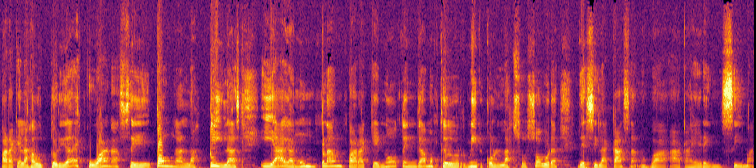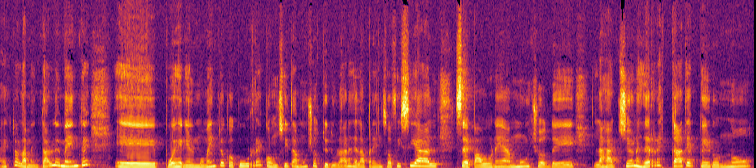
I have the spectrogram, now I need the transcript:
para que las autoridades cubanas se pongan las pilas y hagan un plan para que no tengamos que dormir con la zozobra de si la casa nos va a caer encima? Esto lamentablemente, eh, pues en el momento que ocurre, concita muchos titulares de la prensa oficial, se pavonean mucho de las acciones de rescate, pero no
